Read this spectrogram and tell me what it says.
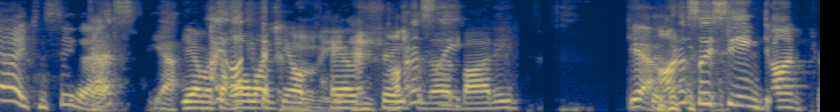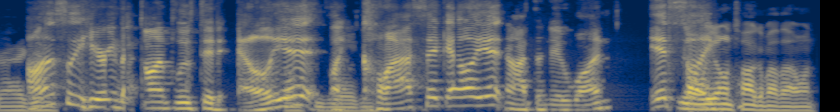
Yeah, I can see that. That's yeah. yeah, with the I whole like like that you know movie. pear And shape of the honestly- body. Yeah, honestly, seeing Don, Dragon. honestly hearing that Don Bluth did Elliot, like classic Elliot, not the new one. It's no, like, we don't talk about that one.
